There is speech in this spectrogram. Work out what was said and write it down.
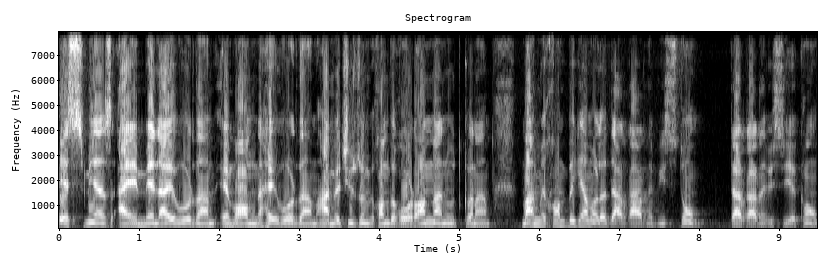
اسمی از ائمه نیاوردم امام نیاوردم همه چیز رو می‌خوام به قرآن منوط کنم. من می‌خوام بگم حالا در قرن بیستم در قرن بیست یکم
